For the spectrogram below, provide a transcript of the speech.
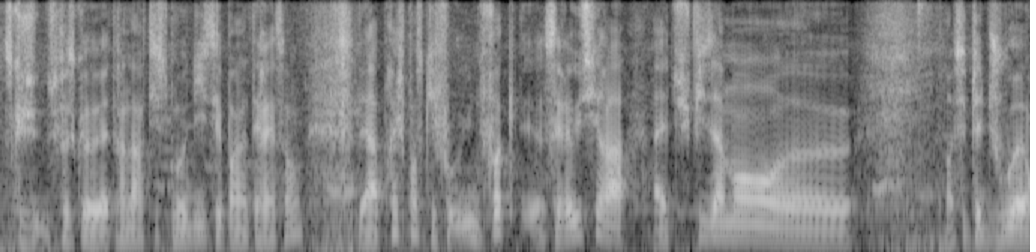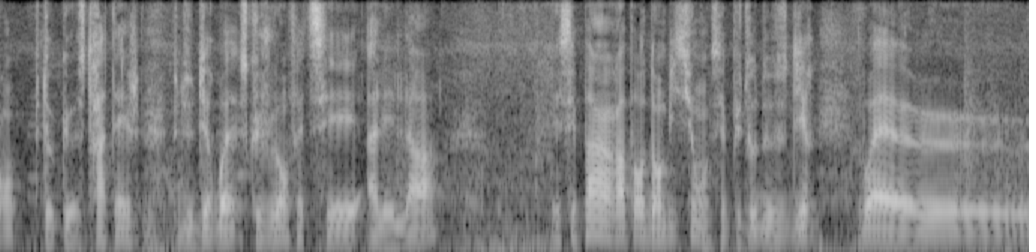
Parce que, parce que être un artiste maudit, c'est pas intéressant. Et après, je pense qu'il faut, une fois que c'est réussir à, être suffisamment. Euh, c'est peut-être joueur hein, plutôt que stratège, plutôt de dire, ce que je veux en fait, c'est aller là, et c'est pas un rapport d'ambition, c'est plutôt de se dire, ouais, euh,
